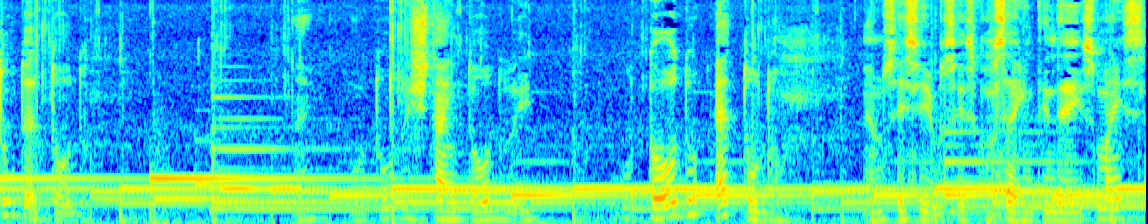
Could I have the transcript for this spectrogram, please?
tudo é todo. Né? O tudo está em todo e o todo é tudo. Eu não sei se vocês conseguem entender isso, mas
